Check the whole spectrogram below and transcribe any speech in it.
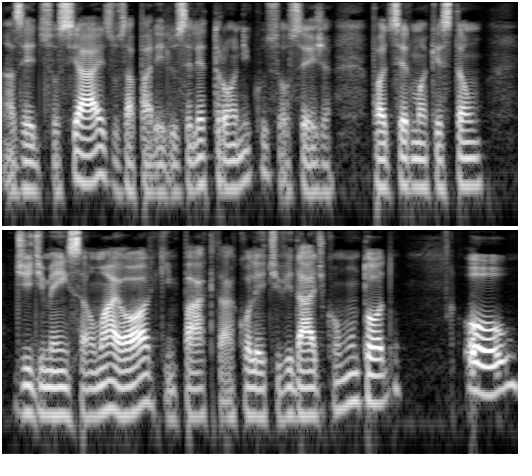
as redes sociais, os aparelhos eletrônicos, ou seja, pode ser uma questão de dimensão maior que impacta a coletividade como um todo, ou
